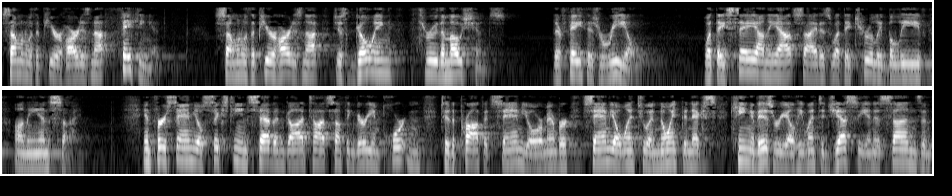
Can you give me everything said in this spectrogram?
Someone with a pure heart is not faking it. Someone with a pure heart is not just going through the motions. Their faith is real. What they say on the outside is what they truly believe on the inside. In 1 Samuel 16:7, God taught something very important to the prophet Samuel. Remember, Samuel went to anoint the next king of Israel. He went to Jesse and his sons, and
